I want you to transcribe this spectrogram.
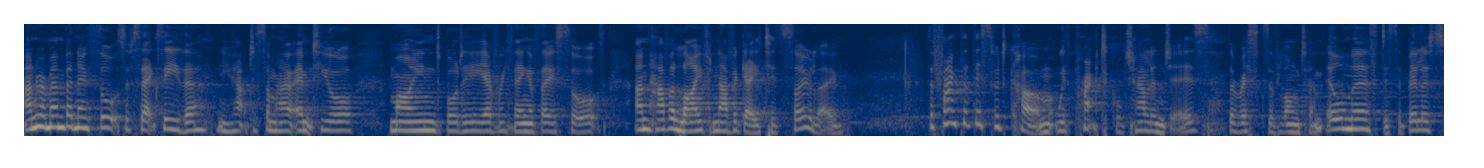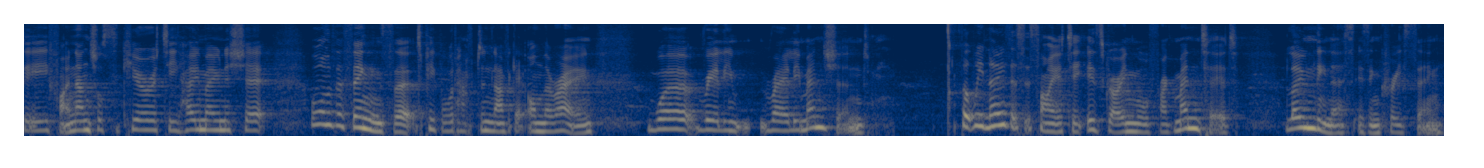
and remember, no thoughts of sex either. You had to somehow empty your mind, body, everything of those thoughts, and have a life navigated solo. The fact that this would come with practical challenges, the risks of long term illness, disability, financial security, home ownership, all of the things that people would have to navigate on their own, were really rarely mentioned. But we know that society is growing more fragmented. Loneliness is increasing.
